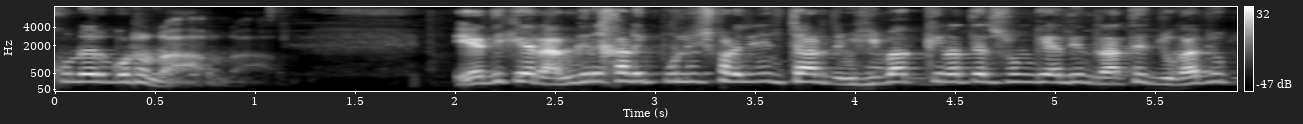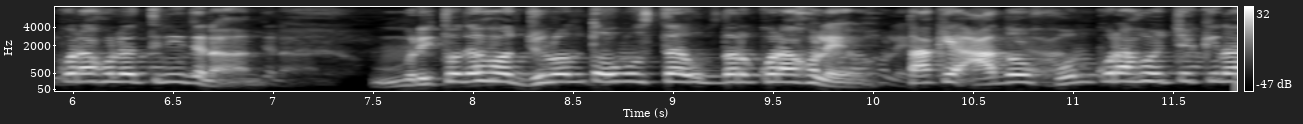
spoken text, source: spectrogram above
খুনের ঘটনা। এদিকে রাঙ্গিরখাড়ি পুলিশ ফাঁড়ির ইনচার্জ হিমাক্ষীনাথের সঙ্গে এদিন রাতে যোগাযোগ করা হলে তিনি জানান, মৃতদেহ ঝুলন্ত অবস্থায় উদ্ধার করা হলেও তাকে আদৌ খুন করা হয়েছে কিনা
